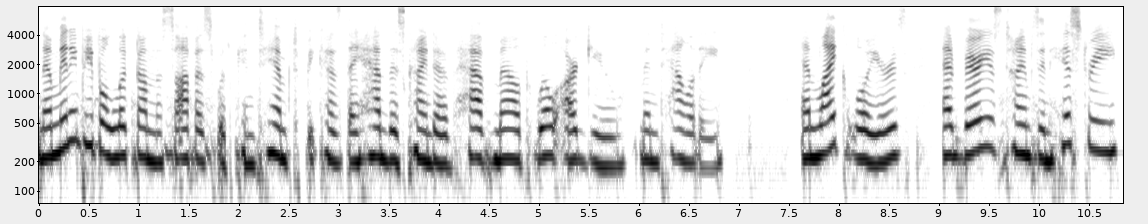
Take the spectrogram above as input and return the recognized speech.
Now, many people looked on the sophists with contempt because they had this kind of have mouth, will argue mentality. And like lawyers, at various times in history,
